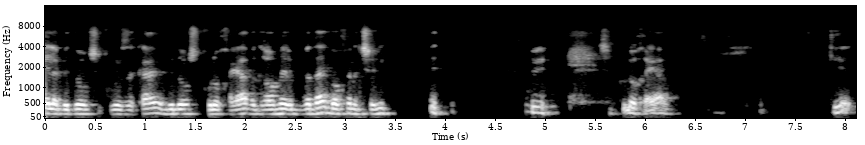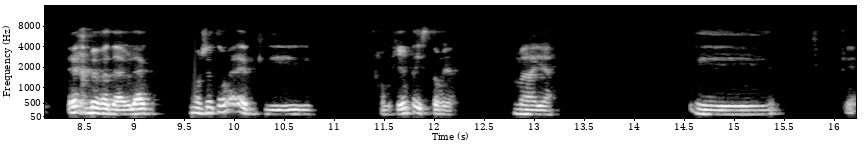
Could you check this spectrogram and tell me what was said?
אלא בדור שכולו זכאי או בדור שכולו חייב, הגמרא אומר, בוודאי באופן השני, שכולו חייב. כן, איך בוודאי? אולי כמו שאת אומרת, כי אנחנו מכירים את ההיסטוריה, מה היה. אה, כן,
